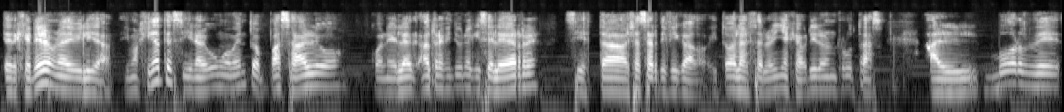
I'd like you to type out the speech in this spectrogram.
te generan una debilidad. Imagínate si en algún momento pasa algo con el A321XLR, si está ya certificado, y todas las aerolíneas que abrieron rutas al borde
